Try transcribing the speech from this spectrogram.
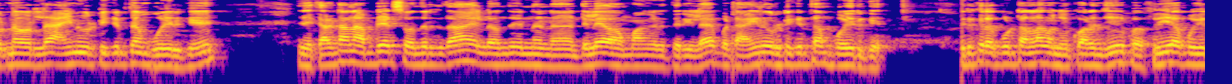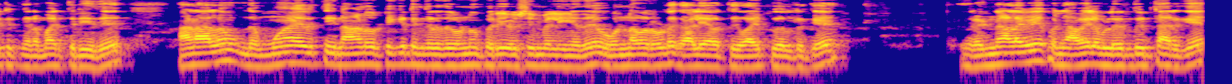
ஒன் ஹவரில் ஐநூறு டிக்கெட் தான் போயிருக்கு. இது கரெக்டான அப்டேட்ஸ் வந்திருக்குதா? இல்லை வந்து இன்னும் டிலே ஆகுமாங்கிறது தெரியல. பட் ஐநூறு டிக்கெட் தான் போயிருக்கு. இருக்கிற கூட்டம்லாம் கொஞ்சம் குறைஞ்சி இப்போ ஃப்ரீயாக போயிட்டுருக்குற மாதிரி தெரியுது. ஆனாலும் இந்த மூவாயிரத்தி நானூறு டிக்கெட்டுங்கிறது ஒன்றும் பெரிய விஷயம் இல்லைங்க அது ஒன் ஹவரோட காலியாகிறதுக்கு வாய்ப்புகள் இருக்குது ரெண்டு நாளாகவே கொஞ்சம் அவைலபிள் இருந்துகிட்டு தான் இருக்குது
